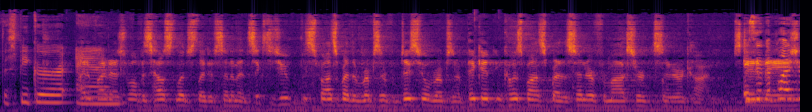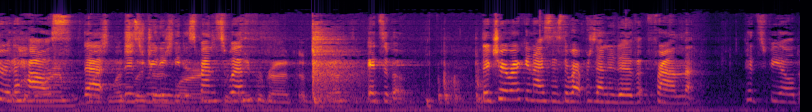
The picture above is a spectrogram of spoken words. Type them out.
the speaker Item and 5-12 is House Legislative Sentiment 62, sponsored by the representative from Dixfield, Representative Pickett, and co-sponsored by the senator from Oxford, Senator Khan. State Is it the pleasure of the House memoriam, that this reading be dispensed with with? regret of the It's a vote. The chair recognizes the representative from Pittsfield.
